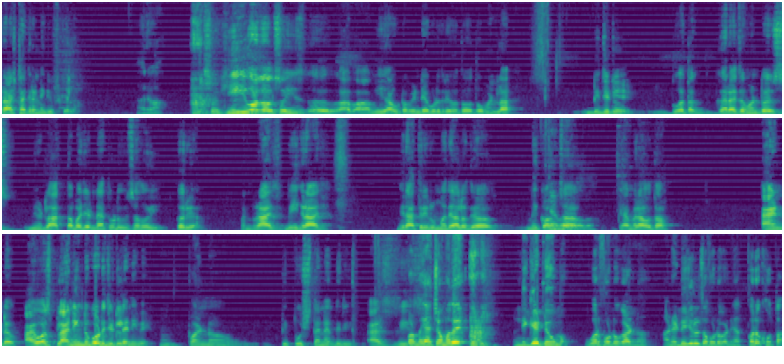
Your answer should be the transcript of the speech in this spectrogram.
राज ठाकरेंनी गिफ्ट केला. अरे वा. So he was also he आम्ही आउट ऑफ इंडिया कुठेतरी होतो तो म्हटला डिजिटल तू आता करायचं म्हणतोयस. मी म्हटलं आत्ता बजेट नाही थोड्या दिवसात होईल करूया. पण राज बिंग राज मी रात्री रूममध्ये आलो तेव्हा निकॉनचा कॅमेरा होता. And I was planning to go digital anyway पण अं, ती पुश त्याने दिली ॲज याच्यामध्ये निगेटिव्ह वर फोटो काढणं आणि डिजिटलचा फोटो काढणं यात फरक होता?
